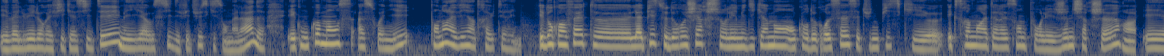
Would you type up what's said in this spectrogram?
évaluer leur efficacité, mais il y a aussi des fœtus qui sont malades et qu'on commence à soigner pendant la vie intra-utérine. Et donc en fait, euh, la piste de recherche sur les médicaments en cours de grossesse est une piste qui est euh, extrêmement intéressante pour les jeunes chercheurs. Et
